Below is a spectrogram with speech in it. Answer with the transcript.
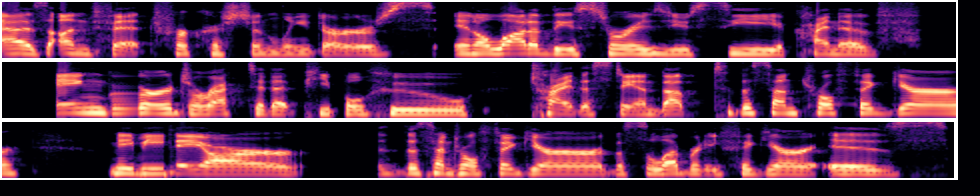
as unfit for Christian leaders. In a lot of these stories, you see a kind of anger directed at people who try to stand up to the central figure. Maybe they are the central figure, the celebrity figure is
